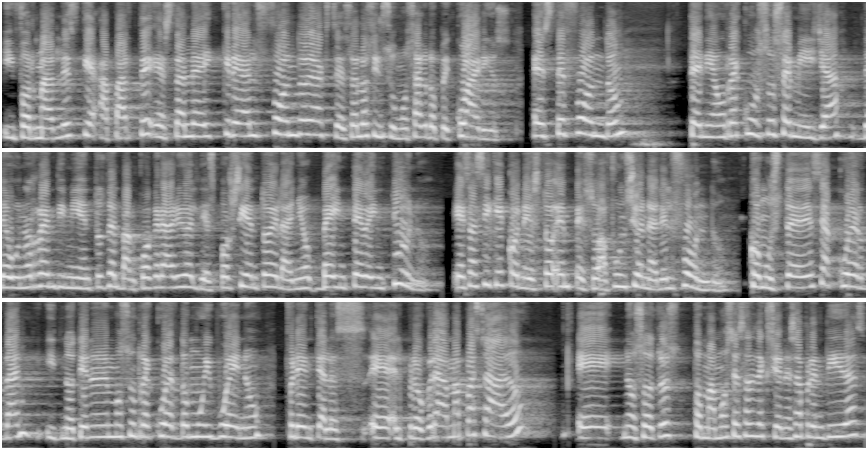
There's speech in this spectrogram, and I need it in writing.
informarles que aparte esta ley crea el Fondo de Acceso a los Insumos Agropecuarios. Este fondo tenía un recurso semilla de unos rendimientos del Banco Agrario del 10% del año 2021. Es así que con esto empezó a funcionar el fondo. Como ustedes se acuerdan y no tenemos un recuerdo muy bueno frente al eh, programa pasado, eh, nosotros tomamos esas lecciones aprendidas,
